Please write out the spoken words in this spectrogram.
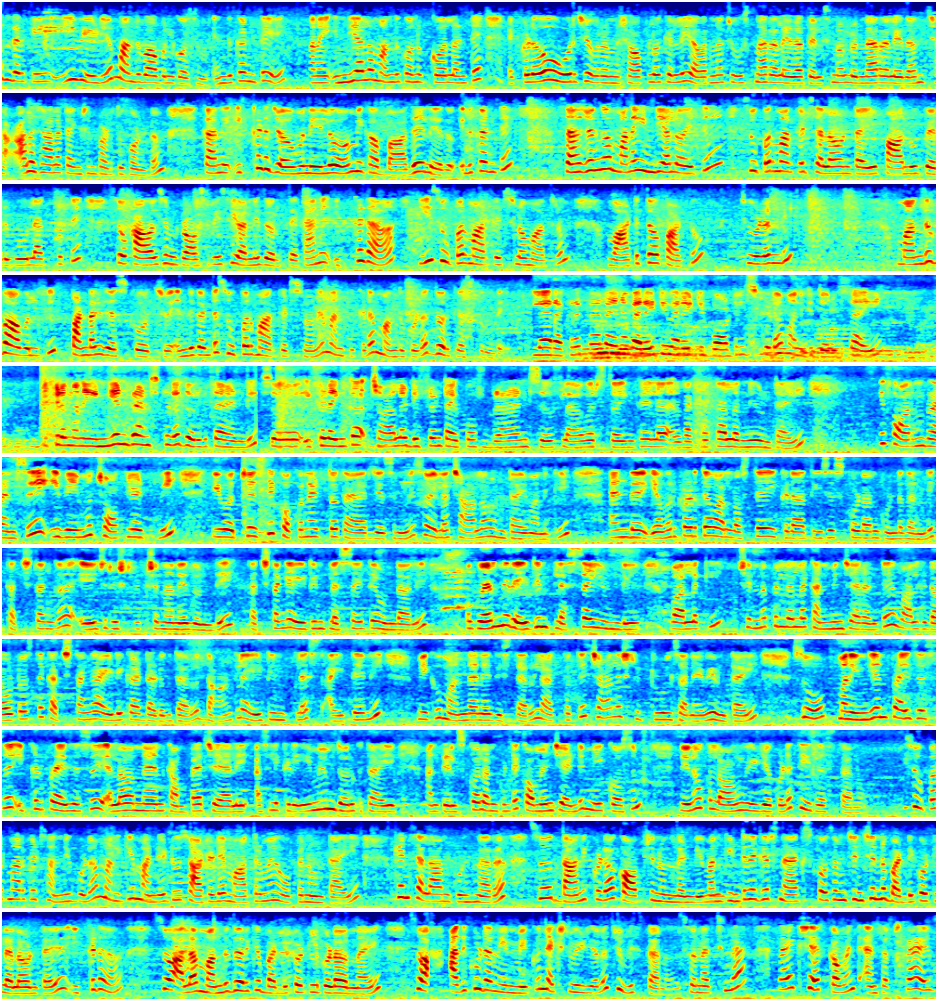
అందరికీ ఈ వీడియో మందు బాబుల కోసం. ఎందుకంటే మన ఇండియాలో మందు కొనుక్కోవాలంటే ఎక్కడో ఊరు చివరన షాప్లోకి వెళ్ళి ఎవరన్నా చూస్తున్నారా లేదా తెలిసిన వాళ్ళు ఉన్నారా లేదా అని చాలా చాలా టెన్షన్ పడుతూ ఉంటాం కానీ ఇక్కడ జర్మనీలో మీకు ఆ బాధే లేదు. ఎందుకంటే సహజంగా మన ఇండియాలో అయితే సూపర్ మార్కెట్స్ ఎలా ఉంటాయి? పాలు పెరుగు లేకపోతే సో కావాల్సిన గ్రాసరీస్ ఇవన్నీ దొరుకుతాయి. కానీ ఇక్కడ ఈ సూపర్ మార్కెట్స్లో మాత్రం వాటితో పాటు చూడండి. మందు బాబులకి పండగ చేసుకోవచ్చు. ఎందుకంటే సూపర్ మార్కెట్స్లోనే మనకి ఇక్కడ మందు కూడా దొరికేస్తుంది. ఇలా రకరకాలైన వెరైటీ వెరైటీ బాటిల్స్ కూడా మనకి దొరుకుతాయి. ఇక్కడ మన ఇండియన్ బ్రాండ్స్ కూడా దొరుకుతాయండి. సో ఇక్కడ ఇంకా చాలా డిఫరెంట్ టైప్ ఆఫ్ బ్రాండ్స్ ఫ్లేవర్స్తో ఇంకా ఇలా రకరకాలన్నీ ఉంటాయి. ఈ ఫారెన్ బ్రాండ్స్ ఇవేమో చాక్లెట్వి ఇవి వచ్చేసి కోకోనట్తో తయారు చేసినవి. సో ఇలా చాలా ఉంటాయి మనకి. అండ్ ఎవరు పడితే వాళ్ళు వస్తే ఇక్కడ తీసేసుకోవడానికి ఉండదండి. ఖచ్చితంగా ఏజ్ రిస్ట్రిక్షన్ అనేది ఉంది. ఖచ్చితంగా ఎయిటీన్ ప్లస్ అయితే ఉండాలి. ఒకవేళ మీరు ఎయిటీన్ ప్లస్ అయి ఉండి వాళ్ళకి చిన్నపిల్లల్లా కనిపించారంటే వాళ్ళకి డౌట్ వస్తే ఖచ్చితంగా ఐడి కార్డ్ అడుగుతారు. దాంట్లో ఎయిటీన్ ప్లస్ అయితేనే మీకు మంద అనేది ఇస్తారు. లేకపోతే చాలా స్ట్రిక్ట్ రూల్స్ అనేవి ఉంటాయి. సో మన ఇండియన్ ప్రైజెస్ ఇక్కడ ప్రైజెస్ ఎలా ఉన్నాయని కంపేర్ చేయాలి. అసలు ఇక్కడ ఏమేమి దొరుకుతాయి అని తెలుసుకోవాలనుకుంటే కామెంట్ చేయండి. మీకోసం నేను ఒక లాంగ్ వీడియో కూడా తీసేస్తాను. ఈ సూపర్ మార్కెట్స్ అన్నీ కూడా మనకి మండే టు సాటర్డే మాత్రమే ఓపెన్ ఉంటాయి. వీకెండ్స్ ఎలా అనుకుంటున్నారు? సో దానికి కూడా ఒక ఆప్షన్ ఉందండి. మనకి ఇంటి దగ్గర స్నాక్స్ కోసం చిన్న చిన్న బడ్డీ కొట్లు ఎలా ఉంటాయో ఇక్కడ. సో అలా మందు దొరికే బడ్డీ కొట్లు కూడా ఉన్నాయి. సో అది కూడా నేను మీకు నెక్స్ట్ వీడియోలో చూపిస్తాను. సో నచ్చిందా? Like share comment and subscribe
